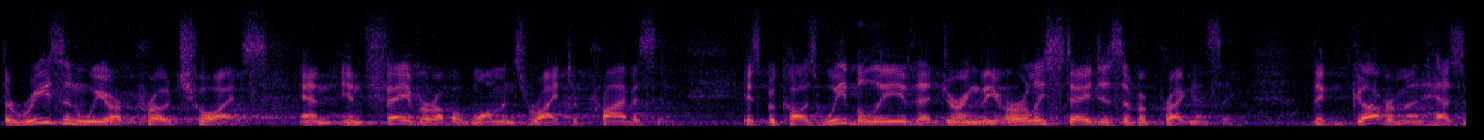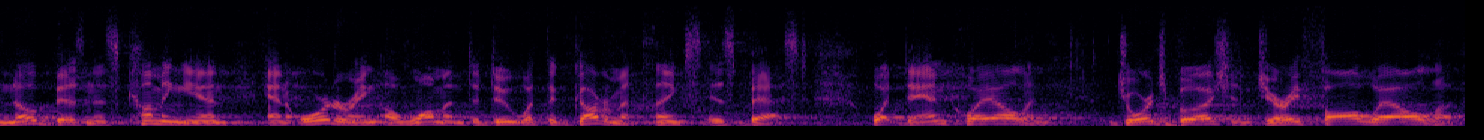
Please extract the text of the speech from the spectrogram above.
The reason we are pro-choice and in favor of a woman's right to privacy is because we believe that during the early stages of a pregnancy, the government has no business coming in and ordering a woman to do what the government thinks is best. What Dan Quayle and George Bush and Jerry Falwell uh,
